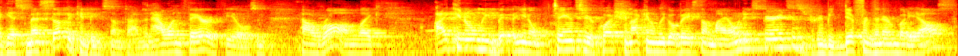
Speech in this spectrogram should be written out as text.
I guess, messed up it can be sometimes, and how unfair it feels, and how wrong. Like, I can only, you know, to answer your question, I can only go based on my own experiences, which are going to be different than everybody else.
